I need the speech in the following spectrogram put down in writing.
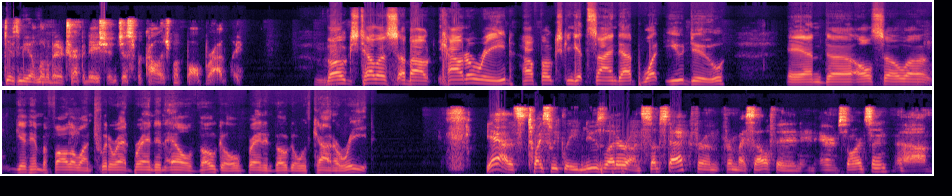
gives me a little bit of trepidation just for college football broadly. Vogues, tell us about Counter Read, how folks can get signed up, what you do, and uh, also uh, give him a follow on Twitter at Brandon L. Vogel, Brandon Vogel with Counter Read. Yeah, it's twice weekly newsletter on Substack from from myself and, and Erin Sorensen. Um,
